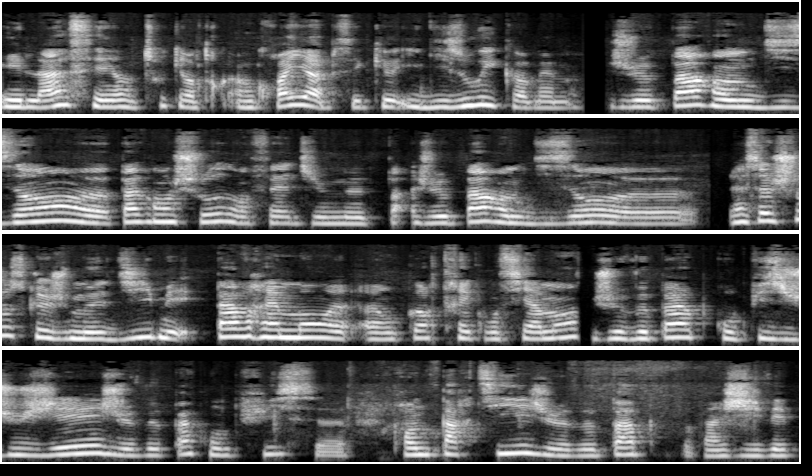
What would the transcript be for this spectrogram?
Et là, c'est un truc incroyable, c'est qu'ils disent oui quand même. Je pars en me disant euh, pas grand chose en fait. Je me, je pars en me disant euh, la seule chose que je me dis, mais pas vraiment euh, encore très consciemment, je veux pas qu'on puisse juger, je veux pas qu'on puisse euh, prendre parti, je veux pas, enfin j'y vais,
